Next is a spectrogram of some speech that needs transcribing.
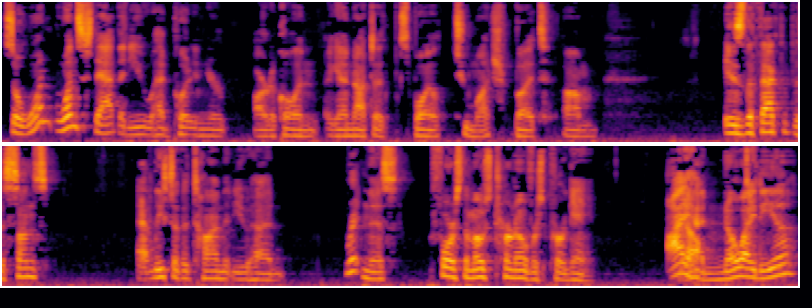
So one one stat that you had put in your article, and again, not to spoil too much, but um, is the fact that the Suns, at least at the time that you had written this, forced the most turnovers per game. I had no idea.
